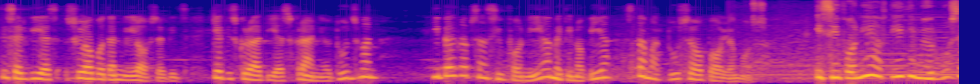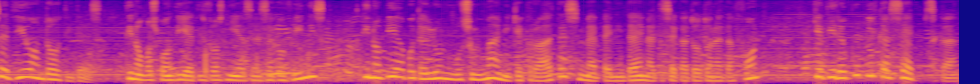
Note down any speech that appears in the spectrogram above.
της Σερβίας Σλόμπονταν Μιλόσεβιτς και της Κροατίας Φράνιο Τούτζμαν υπέγραψαν συμφωνία με την οποία σταματούσε ο πόλεμος. Η συμφωνία αυτή δημιουργούσε δύο οντότητες, την Ομοσπονδία της Βοσνίας Ερζεγοβίνης, την οποία αποτελούν μουσουλμάνοι και Κροάτες με 51% των εδαφών και τη Ρεπούμπλικα Σέρψκα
